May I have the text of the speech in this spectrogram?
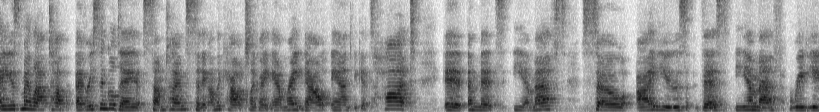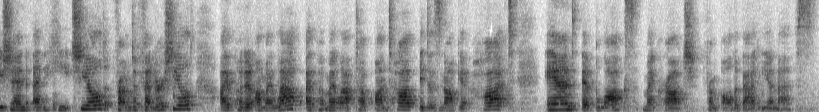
I use my laptop every single day, sometimes sitting on the couch like I am right now, and it gets hot, it emits EMFs, so I use this EMF radiation and heat shield from Defender Shield. I put it on my lap, I put my laptop on top, it does not get hot, and it blocks my crotch from all the bad EMFs.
